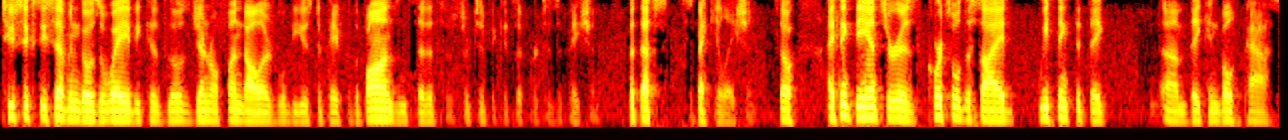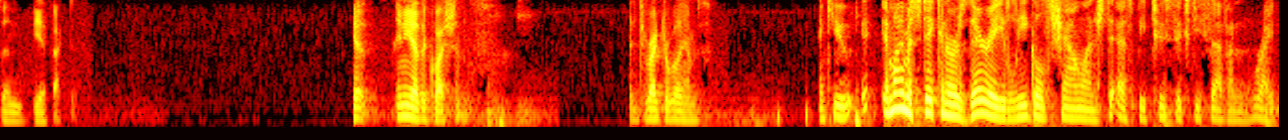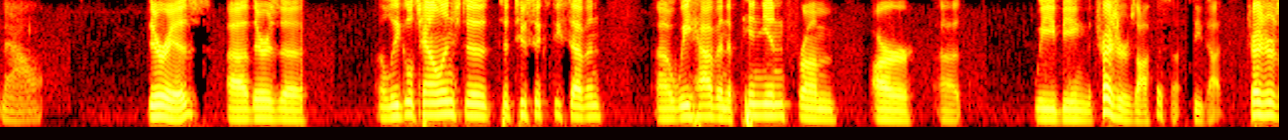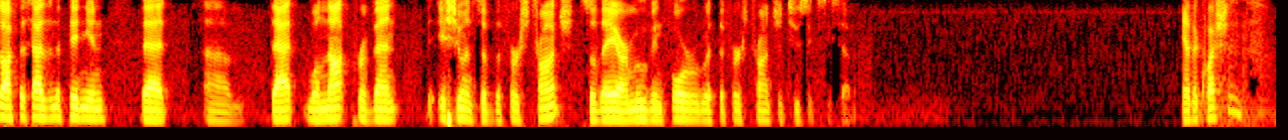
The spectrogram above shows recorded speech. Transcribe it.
267 goes away because those general fund dollars will be used to pay for the bonds instead of the certificates of participation. But that's speculation. So I think the answer is courts will decide. We think that they um, they can both pass and be effective. Yeah, any other questions? Director Williams. Thank you. Am I mistaken, or is there a legal challenge to SB 267 right now? There is. Uh, there is a, a legal challenge to, to 267. Uh, we have an opinion from our, uh, we being the Treasurer's Office, not CDOT. Treasurer's Office has an opinion that um, that will not prevent the issuance of the first tranche, so they are moving forward with the first tranche of 267. Any other questions?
